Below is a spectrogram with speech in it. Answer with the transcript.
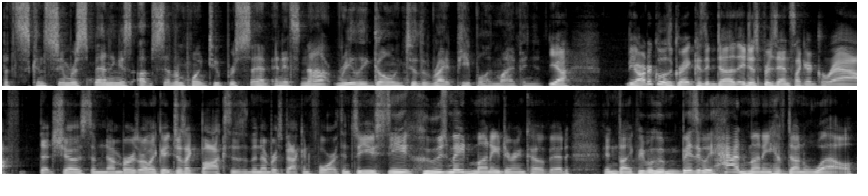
But consumer spending is up 7.2%, and it's not really going to the right people, in my opinion. yeah. The article is great because it does, it just presents like a graph that shows some numbers or like it just like boxes of the numbers back and forth. And so you see who's made money during COVID and like people who basically had money have done well.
